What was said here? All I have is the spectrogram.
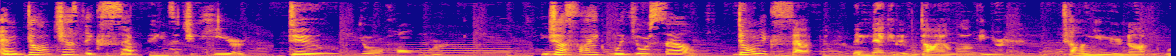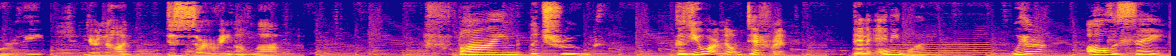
And don't just accept things that you hear. Do your homework. Just like with yourself, don't accept the negative dialogue in your head telling you you're not worthy, you're not deserving of love. Find the truth because you are no different than anyone. We're all the same.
